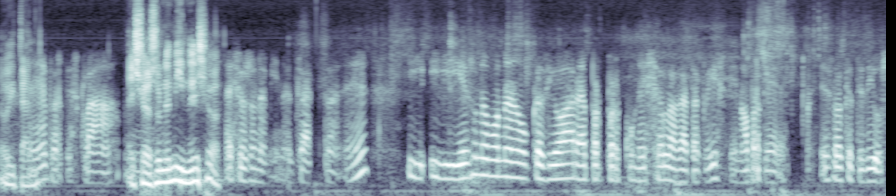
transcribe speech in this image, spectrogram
Oh, i tant. eh? perquè, és clar Això és una mina, això. Això és una mina, exacte. Eh? I, I és una bona ocasió ara per, per conèixer l'Agatha Christie, no? perquè és el que te dius,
